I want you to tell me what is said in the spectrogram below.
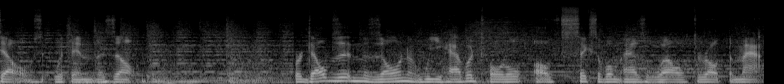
delves within the zone. For delves in the zone, we have a total of six of them as well throughout the map.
